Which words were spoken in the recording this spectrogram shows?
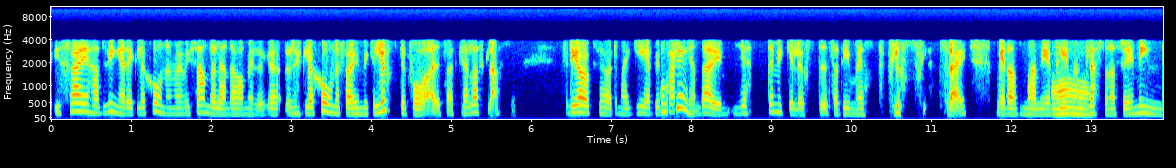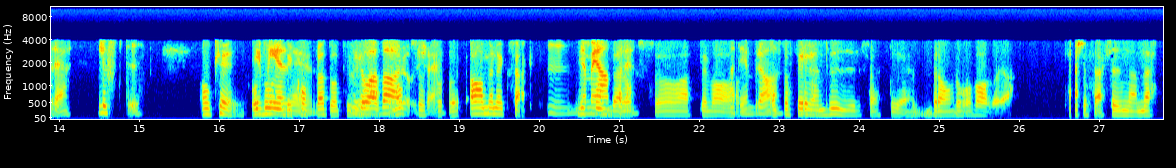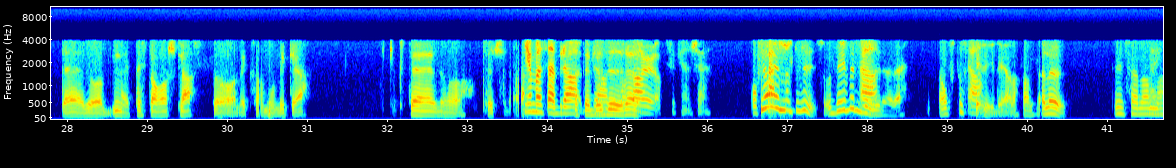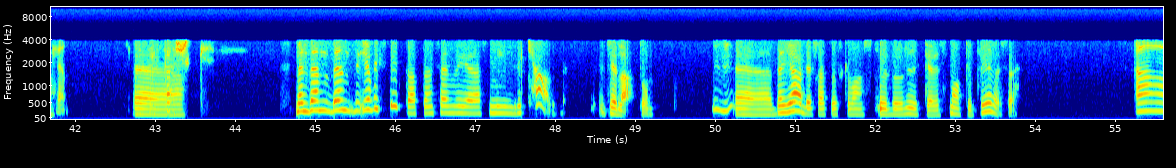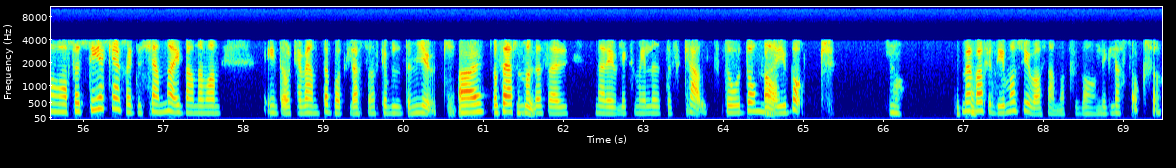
I Sverige hade vi inga regulationer men vissa andra länder har med regla- regulationer för hur mycket luft det får vara i för att kallas glass. För det har jag också hört, de här GB-packen, Okej. där är jättemycket luft i så att det är mest fluff sådär. Medan de här mer Ah. premiumglassarna så är det mindre luft i. Okej, Det och är då är det kopplat då till råvaror, gelaton också. Så, ja, men exakt. Mm, Det ja, men jag antar det. också att det var... Att det är en bra. Oftast är den dyr för att det är bra råvaror, ja. Kanske så här fina nötter och med pistageglass och liksom olika frukter och typ sådär. Ja men såhär bra, Att det blir bra råvaror också kanske. Och Ja, färskt, men precis. Och det är väl Ja. dyrare. Oftast Ja. är det ju det i alla fall, eller hur? Det är sällan... verkligen. Det Eh, färsk. Men den, den, jag visste inte att den serveras mindre kall, gelaton. Mhm. Eh, den gör det för att det ska vara en större och rikare smakupplevelse. Ja, ah, för det kan jag faktiskt känna ibland när man inte orkar vänta på att glassen ska bli lite mjuk. Nej, Och så äter man det så här, när det liksom är lite för kallt. Då domnar Ja. ju bort. Ja. Men varför? Det måste ju vara samma för vanlig glass också.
